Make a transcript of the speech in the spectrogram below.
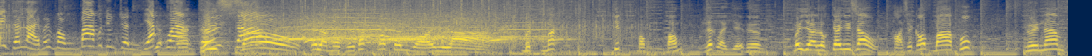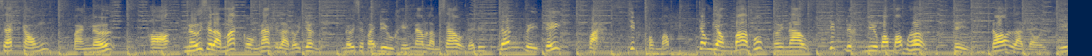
Quay trở lại với vòng 3 của chương trình Giác Giác quan thứ 6 Đây là một thử thách có tên gọi là bịt mắt chích bong bóng rất là dễ thương. Bây giờ luật chơi như sau, họ sẽ có 3 phút. Người nam sẽ cõng bạn nữ. Họ nữ sẽ là mắt còn nam sẽ là đôi chân. Nữ sẽ phải điều khiển nam làm sao để đi đến vị trí và chích bong bóng. Trong vòng 3 phút người nào chích được nhiều bong bóng hơn thì đó là đội chiến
